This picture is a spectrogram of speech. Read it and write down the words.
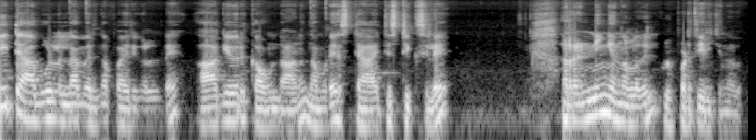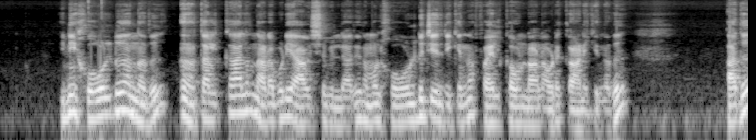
ഈ ടാബുകളിലെല്ലാം വരുന്ന ഫയലുകളുടെ ആകെ ഒരു കൗണ്ടാണ് നമ്മുടെ സ്റ്റാറ്റിസ്റ്റിക്സിലെ റണ്ണിംഗ് എന്നുള്ളതിൽ ഉൾപ്പെടുത്തിയിരിക്കുന്നത്. ഇനി ഹോൾഡ് എന്നത് തൽക്കാലം നടപടി ആവശ്യമില്ലാതെ നമ്മൾ ഹോൾഡ് ചെയ്തിരിക്കുന്ന ഫയൽ കൗണ്ടാണ് അവിടെ കാണിക്കുന്നത്. അത്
